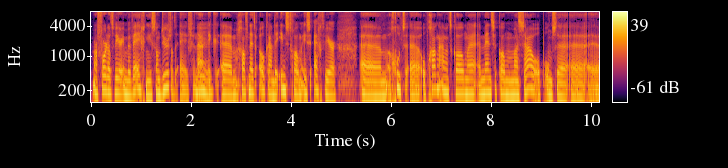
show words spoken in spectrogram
Maar voordat weer in beweging is, dan duurt dat even. Nou, mm. Ik um, gaf net ook aan, de instroom is echt weer um, goed uh, op gang aan het komen. En mensen komen massaal op onze uh,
